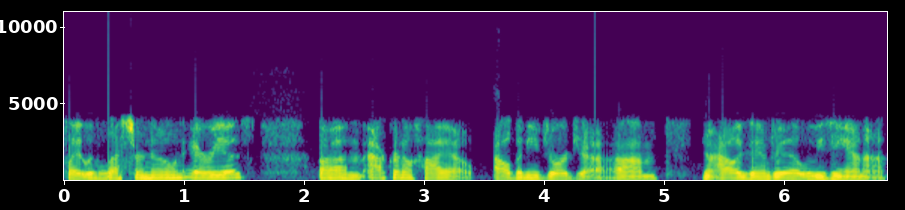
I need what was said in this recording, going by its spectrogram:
slightly lesser known areas. Um, Akron, Ohio, Albany, Georgia, um, you know, Alexandria, Louisiana,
